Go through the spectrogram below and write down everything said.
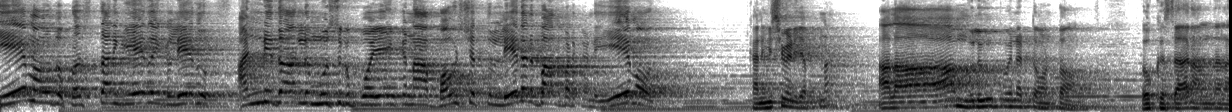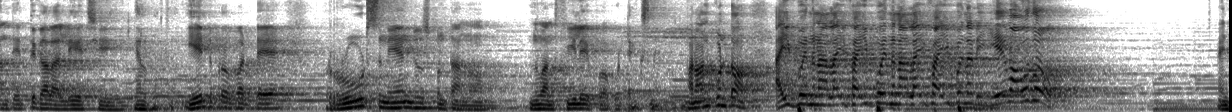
ఏమవదు? ప్రస్తుతానికి ఏదో ఇంక లేదు. అన్ని దారులు మూసుకుపోయే ఇంక నా భవిష్యత్తు లేదని బాధపడకండి. ఏమవదు? కానీ విషయం ఏంటి చెప్పనా? అలా ములిగిపోయినట్టు ఉంటాం. ఒక్కసారి అందాన్ని అంత ఎత్తుగా అలా లేచి నిలబడతాం. ఏంటి ప్రభు అంటే రూట్స్ నేను చూసుకుంటాను. నువ్వు అంత ఫీల్ అయిపోకు టెక్స్ట్ మనం అనుకుంటాం అయిపోయింది నా లైఫ్ అయిపోయింది నా లైఫ్ అయిపోయిందంటే ఏమవదు? ఆయన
